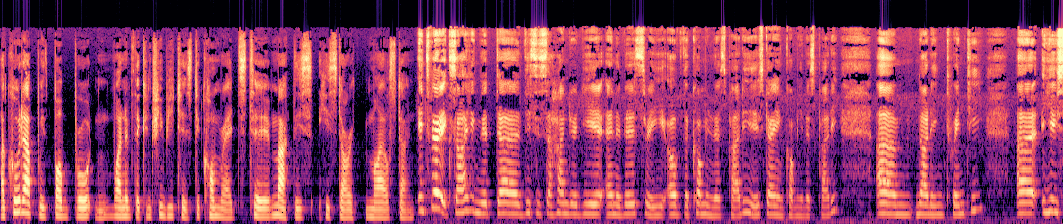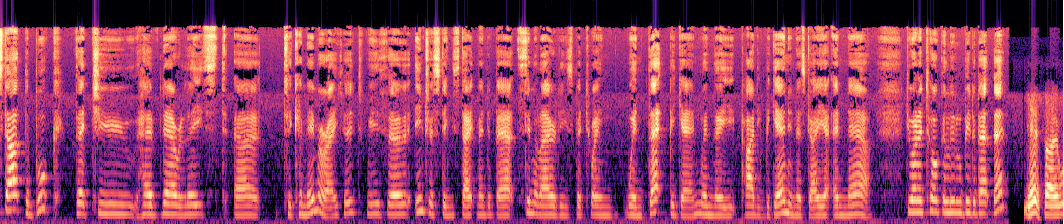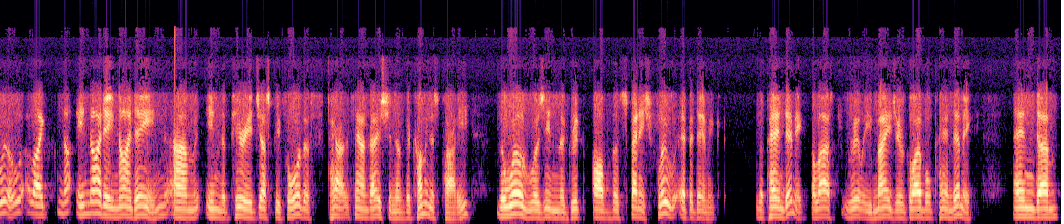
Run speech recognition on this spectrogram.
I caught up with Bob Boughton, one of the contributors to Comrades, to mark this historic milestone. It's very exciting that uh, this is the 100 year anniversary of the Communist Party, the Australian Communist Party, um, 1920. Uh, you start the book that you have now released uh, to commemorate it with an interesting statement about similarities between when that began, when the party began in Australia, and now. Do you want to talk a little bit about that? Yes, I will. Like in 1919, um, in the period just before the foundation of the Communist Party, the world was in the grip of the Spanish flu epidemic, the pandemic, the last really major global pandemic. And um,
